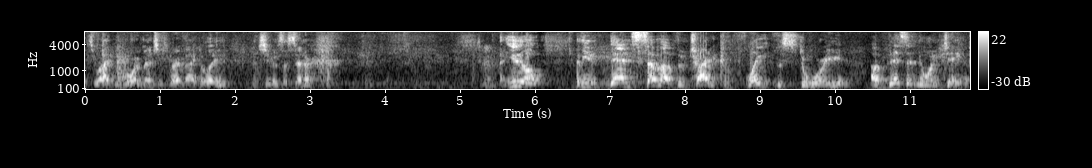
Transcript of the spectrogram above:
It's right before it mentions Mary Magdalene, and she was a sinner. You know, I mean, then some of them try to conflate the story of this anointing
